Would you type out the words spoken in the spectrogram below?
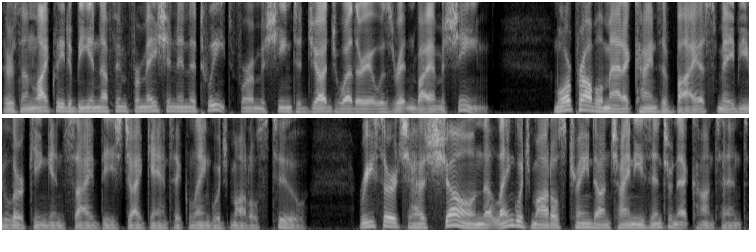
There's unlikely to be enough information in a tweet for a machine to judge whether it was written by a machine. More problematic kinds of bias may be lurking inside these gigantic language models, too. Research has shown that language models trained on Chinese internet content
